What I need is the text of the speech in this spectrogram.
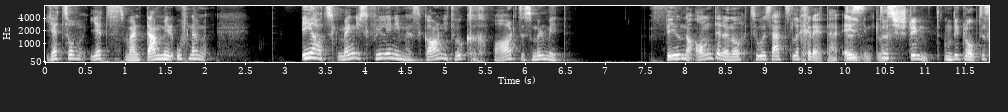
jetzt, so, jetzt währenddem wir aufnehmen, ich habe manchmal das Gefühl, ich nehme es gar nicht wirklich wahr, dass wir mit vielen anderen noch zusätzlich reden. Das, eigentlich. das stimmt. Und ich glaube, das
